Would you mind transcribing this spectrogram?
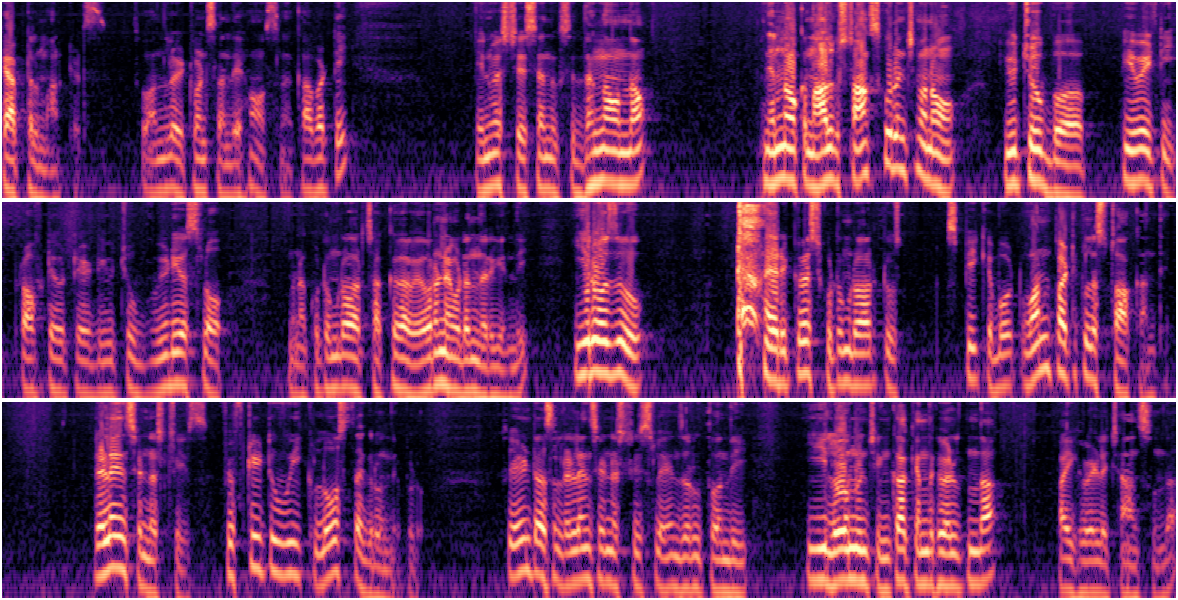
capital markets. So అందులో ఎటువంటి సందేహం వస్తుంది కాబట్టి ఇన్వెస్ట్ చేసేందుకు సిద్ధంగా ఉందాం. నిన్న ఒక నాలుగు స్టాక్స్ గురించి మనం యూట్యూబ్ uh, పీవైటీ ప్రాఫిటేటెడ్ యూట్యూబ్ వీడియోస్లో మన కుటుంబరావు చక్కగా వివరణ ఇవ్వడం జరిగింది. ఈరోజు I request Kutumbarao to speak about one particular stock అంతే. Reliance Industries fifty two week lows దగ్గర ఉంది ఇప్పుడు. సో ఏంటి అసలు రిలయన్స్ ఇండస్ట్రీస్లో ఏం జరుగుతోంది? ఈ లో నుంచి ఇంకా కిందకి వెళ్తుందా? పైకి వెళ్ళే ఛాన్స్ ఉందా?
